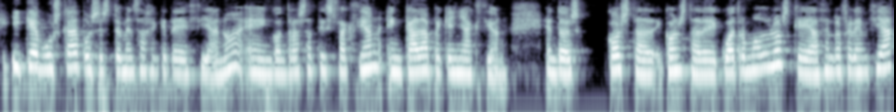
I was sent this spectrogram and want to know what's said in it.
y que busca, pues, este mensaje que te decía, ¿no? Encontrar satisfacción en cada pequeña acción. Entonces, consta, consta de cuatro módulos que hacen referencia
